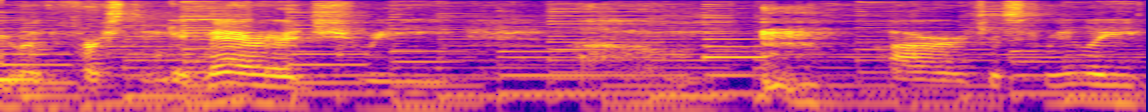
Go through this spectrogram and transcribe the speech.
we were the first in gay marriage. We um, are just really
